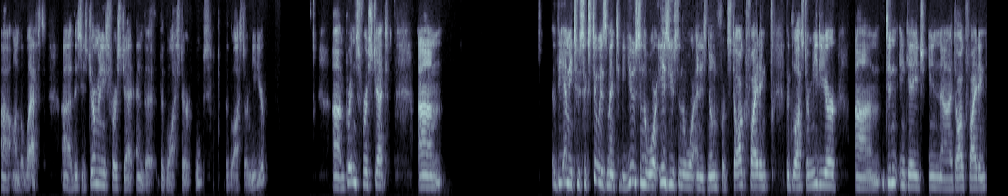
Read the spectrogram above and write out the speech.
on the left. this is Germany's first jet and the, the Gloster, oops, the Gloster Meteor. Um, Britain's first jet. Um, the Me-262 is meant to be used in the war, is used in the war, and is known for its dogfighting. The Gloster Meteor um, didn't engage in uh, dogfighting,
